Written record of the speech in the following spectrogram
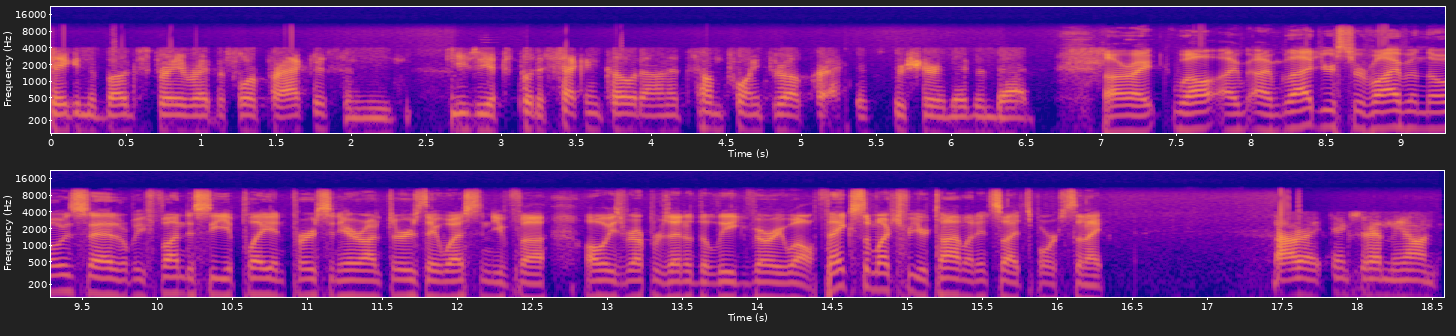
taking the bug spray right before practice, and usually have to put a second coat on at some point throughout practice for sure. They've been bad. All right. Well, I'm, I'm glad you're surviving those. Uh, it'll be fun to see you play in person here on Thursday, Weston. You've uh, always represented the league very well. Thanks so much for your time on Inside Sports tonight. All right, thanks for having me on.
